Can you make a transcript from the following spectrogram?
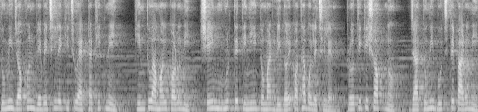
তুমি যখন ভেবেছিলে কিছু একটা ঠিক নেই, কিন্তু আমল করনি, সেই মুহূর্তে তিনিই তোমার হৃদয় কথা বলেছিলেন। প্রতিটি স্বপ্ন যা তুমি বুঝতে পারোনি,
